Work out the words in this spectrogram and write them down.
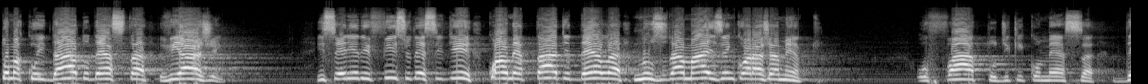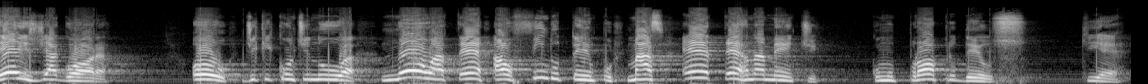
toma cuidado desta viagem. E seria difícil decidir qual metade dela nos dá mais encorajamento. O fato de que começa desde agora, ou de que continua não até ao fim do tempo, mas eternamente como o próprio Deus, que é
